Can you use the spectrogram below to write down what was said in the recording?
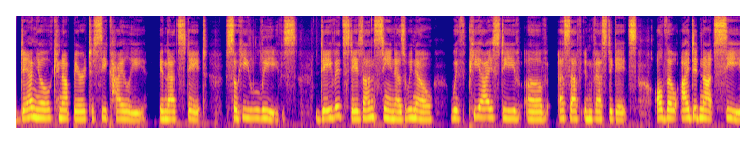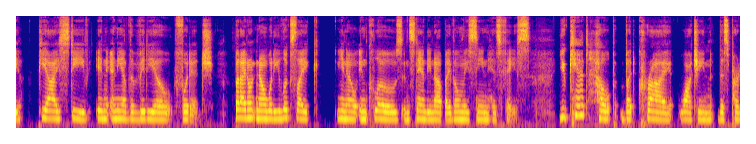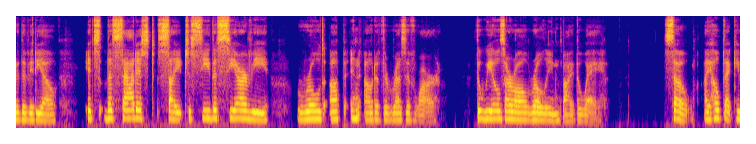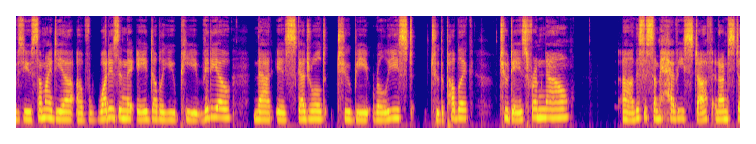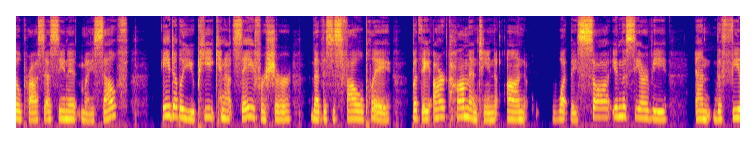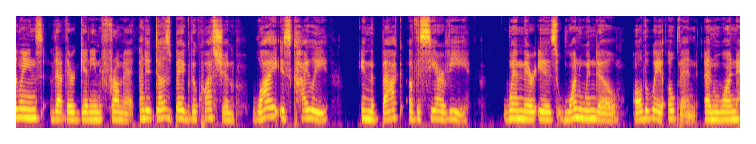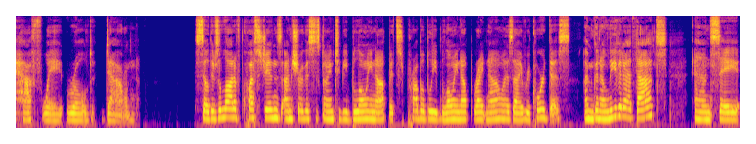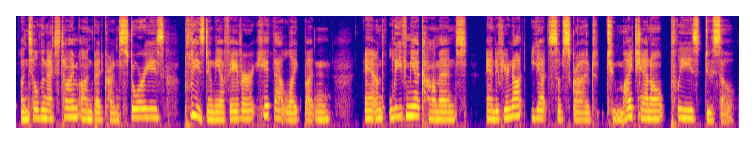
Daniel cannot bear to see Kiely in that state, so he leaves. David stays on scene, as we know, with PI Steve of SF Investigates, although I did not see PI Steve in any of the video footage. But I don't know what he looks like, you know, in clothes and standing up. I've only seen his face. You can't help but cry watching this part of the video. It's the saddest sight to see the CRV rolled up and out of the reservoir. The wheels are all rolling, by the way. So, I hope that gives you some idea of what is in the AWP video that is scheduled to be released to the public two days from now. Uh, this is some heavy stuff, and I'm still processing it myself. AWP cannot say for sure that this is foul play, but they are commenting on what they saw in the CRV and the feelings that they're getting from it. And it does beg the question why is Kiely in the back of the CRV when there is one window all the way open and one halfway rolled down. So there's a lot of questions. I'm sure this is going to be blowing up. It's probably blowing up right now as I record this. I'm going to leave it at that and say until the next time on Bed Crime Stories, please do me a favor, hit that like button and leave me a comment And if you're not yet subscribed to my channel, please do so.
